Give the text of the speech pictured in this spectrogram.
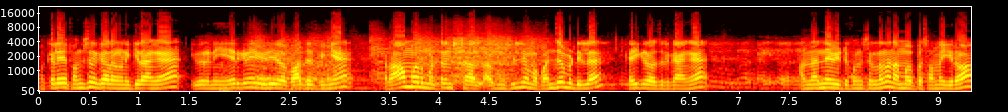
மக்களே ஃபங்க்ஷனுக்காரங்க நிற்கிறாங்க இவரை நீங்கள் ஏற்கனவே வீடியோவில் பார்த்துருப்பீங்க. ராமர் மட்டன் ஸ்டால் அப்படின்னு சொல்லி நம்ம பஞ்சம்பட்டியில் கைக்கிற வச்சுருக்காங்க. அந்த அண்ணன் வீட்டு ஃபங்க்ஷனில் தான் நம்ம இப்போ சமைக்கிறோம்.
